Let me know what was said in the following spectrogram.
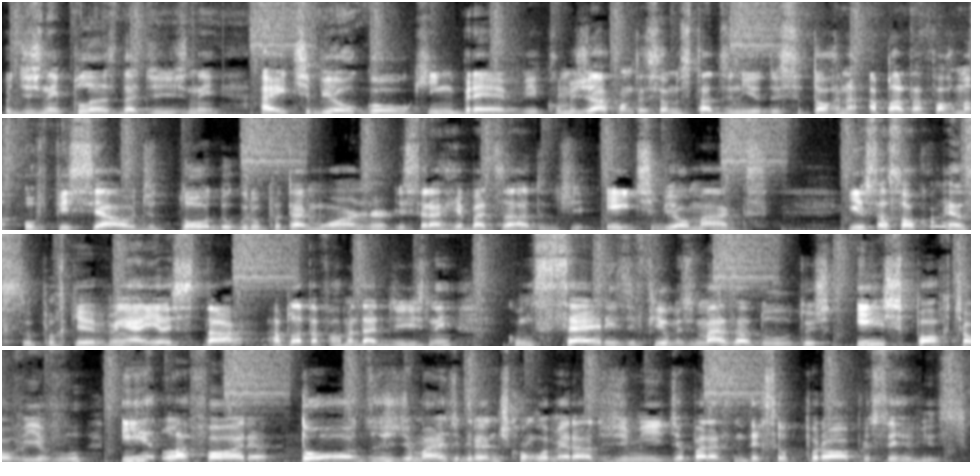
o Disney Plus da Disney, a HBO Go, que em breve, como já aconteceu nos Estados Unidos, se torna a plataforma oficial de todo o grupo Time Warner e será rebatizado de HBO Max. Isso é só o começo, porque vem aí a Star, a plataforma da Disney, com séries e filmes mais adultos e esporte ao vivo, e lá fora, todos os demais grandes conglomerados de mídia parecem ter seu próprio serviço.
